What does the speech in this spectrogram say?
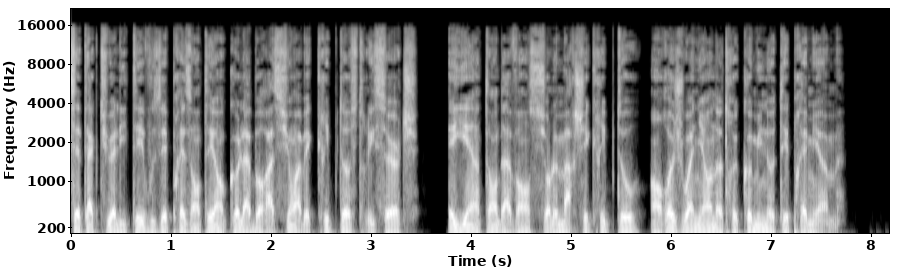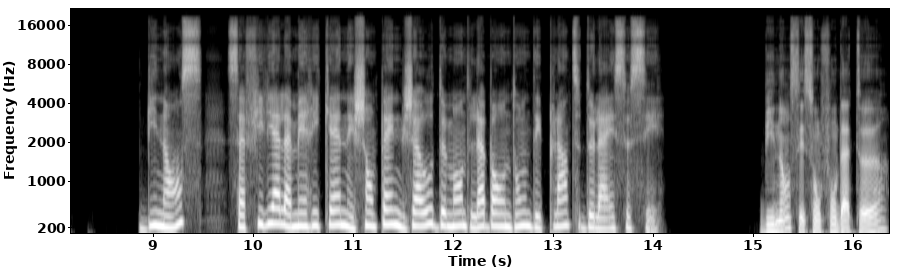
Cette actualité vous est présentée en collaboration avec Cryptost Research. Ayez un temps d'avance sur le marché crypto en rejoignant notre communauté premium. Binance, sa filiale américaine et Champagne Zhao demandent l'abandon des plaintes de la SEC. Binance et son fondateur,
